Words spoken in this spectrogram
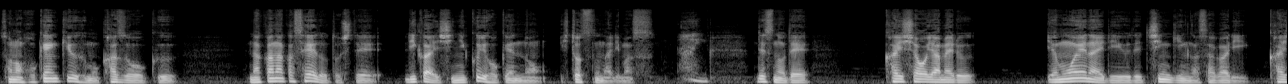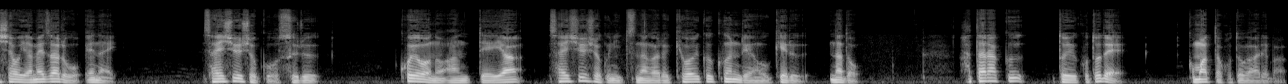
その保険給付も数多く、なかなか制度として理解しにくい保険の一つとなります。はい。ですので、会社を辞める、やむを得ない理由で賃金が下がり、会社を辞めざるを得ない、再就職をする、雇用の安定や再就職につながる教育訓練を受けるなど、働くということで困ったことがあれば、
